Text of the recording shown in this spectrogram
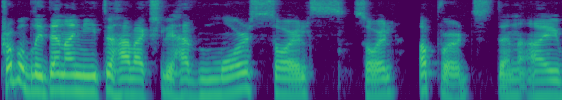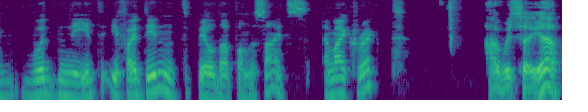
probably then I need to have actually have more soils soil upwards than I would need if I didn't build up on the sides. Am I correct? I would say yeah.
